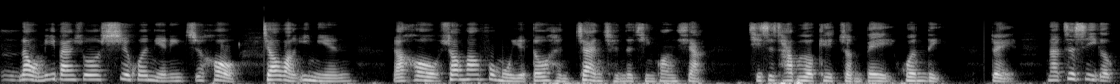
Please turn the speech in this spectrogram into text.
嗯，那我们一般说适婚年龄之后交往一年，然后双方父母也都很赞成的情况下。其实差不多可以准备婚礼，对，那这是一个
